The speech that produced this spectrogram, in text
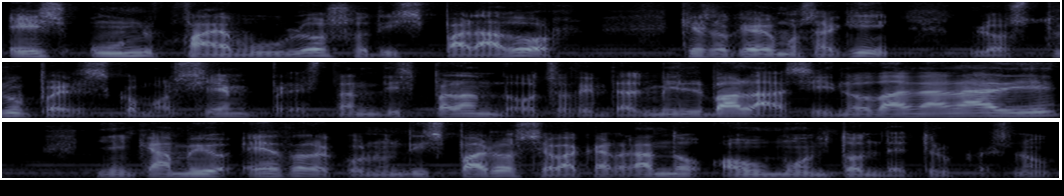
es un fabuloso disparador. ¿Qué es lo que vemos aquí? Los troopers, como siempre, están disparando 800.000 balas y no dan a nadie, y en cambio Ezra con un disparo se va cargando a un montón de troopers, ¿no?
